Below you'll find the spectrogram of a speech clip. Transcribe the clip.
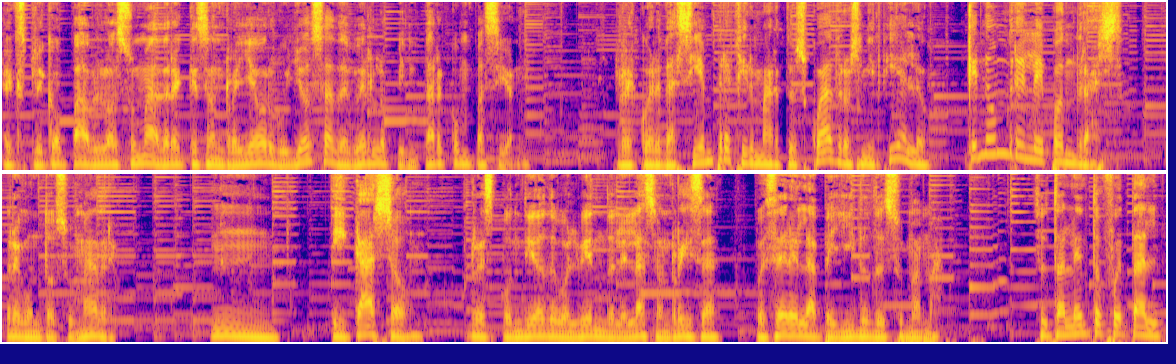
explicó Pablo a su madre que sonreía orgullosa de verlo pintar con pasión. Recuerda siempre firmar tus cuadros, mi cielo. ¿Qué nombre le pondrás? preguntó su madre. Mmm, Picasso, respondió devolviéndole la sonrisa, pues era el apellido de su mamá. Su talento fue tal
